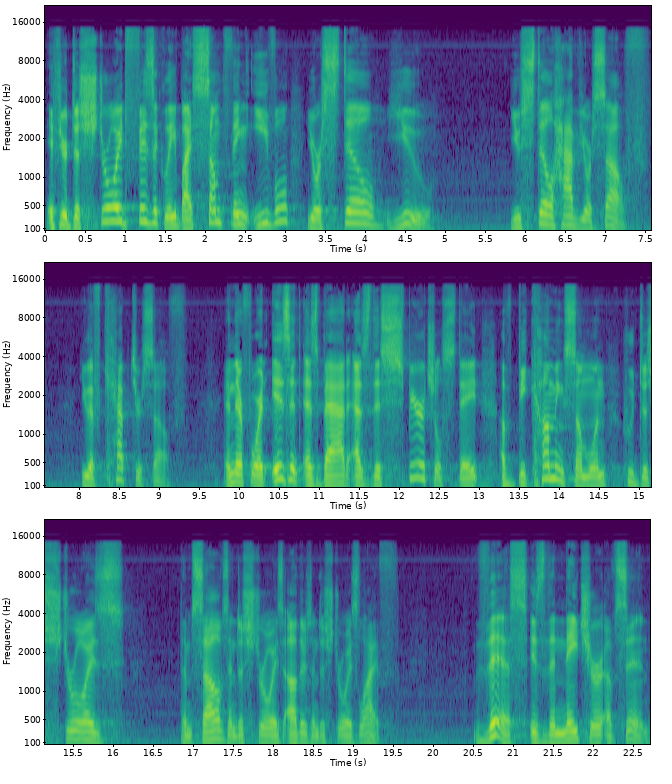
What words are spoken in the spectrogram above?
If you're destroyed physically by something evil, you're still you you still have yourself. You have kept yourself. And therefore, it isn't as bad as this spiritual state of becoming someone who destroys themselves and destroys others and destroys life. This is the nature of sin.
